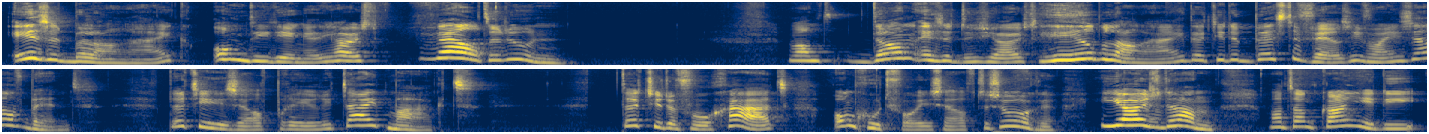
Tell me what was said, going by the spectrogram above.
is het belangrijk om die dingen juist wel te doen. Want dan is het dus juist heel belangrijk dat je de beste versie van jezelf bent. Dat je jezelf prioriteit maakt. Dat je ervoor gaat om goed voor jezelf te zorgen. Juist dan. Want dan kan je die,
